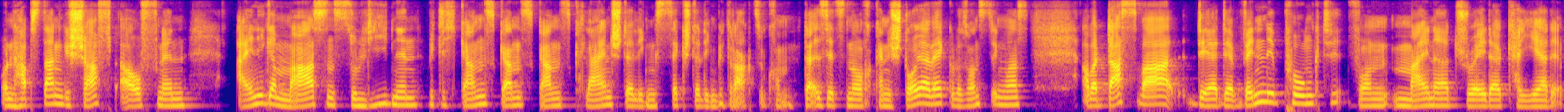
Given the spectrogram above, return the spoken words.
und habe es dann geschafft, auf einen einigermaßen soliden, wirklich ganz, ganz, ganz kleinstelligen, sechsstelligen Betrag zu kommen. Da ist jetzt noch keine Steuer weg oder sonst irgendwas. Aber das war der, der Wendepunkt von meiner Trader-Karriere.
